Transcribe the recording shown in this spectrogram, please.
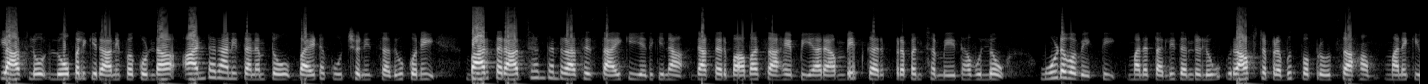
క్లాస్లో లోపలికి రానివ్వకుండా అంటరానితనంతో బయట కూర్చొని చదువుకొని భారత రాజ్యాంగం రాసే స్థాయికి ఎదిగిన డాక్టర్ బాబాసాహెబ్ బిఆర్ అంబేద్కర్ ప్రపంచ మేధావుల్లో మూడవ వ్యక్తి మన తల్లిదండ్రులు రాష్ట్ర ప్రభుత్వ ప్రోత్సాహం మనకి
